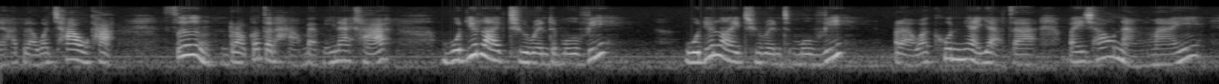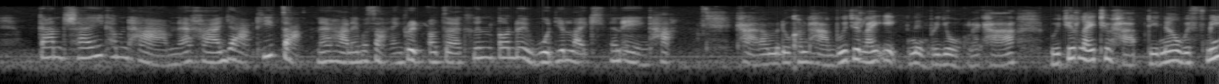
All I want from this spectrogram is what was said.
นะคะแปลว่าเช่าค่ะ ซึ่งเราก็จะถามแบบนี้นะคะ Would you like to rent a movie Would you like to rent a movie แปลว่าคุณเนี่ยอยากจะไปเช่าหนังไหม การใช้คำถามนะคะ อยากที่จะนะคะ ในภาษาอังกฤษเราจะขึ้นต้นด้วย would you like นั่นเองค่ะ ค่ะ เรามาดูคำถาม would you like อีกหนึ่งประโยคนะคะ would you like to have dinner with me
